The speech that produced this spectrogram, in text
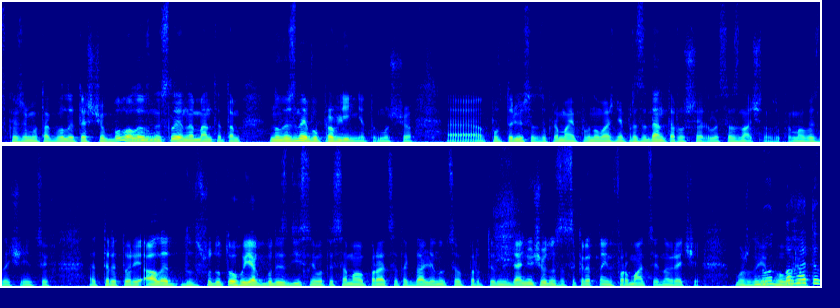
скажімо так, вели те, що було, але внесли елементи там новизни в управління, тому що, е, повторюся, зокрема, і повноваження президента розширилися значно, зокрема, визначені цих е, територій. Але до- щодо того, як буде здійснювати сама операція і так далі, ну це оперативний день. Очевидно, це секретна інформація, навряд чи можна її Ну, от обговорювати. багато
